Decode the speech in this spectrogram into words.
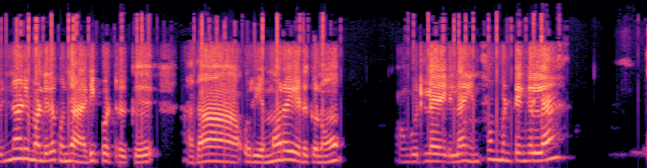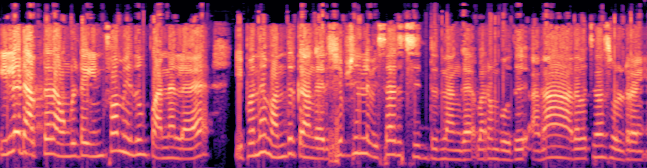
பின்னாடி மண்டியில கொஞ்சம் அடிபட்டு இருக்கு அதான் ஒரு எம்ஆர்ஐ எடுக்கணும். உங்க வீட்டுல எல்லாம் இன்ஃபார்ம் பண்ணிட்டீங்கல்ல? இல்ல டாக்டர் அவங்கள்ட்ட இன்ஃபார்ம் எதுவும் பண்ணல. இப்பதான் வந்திருக்காங்க. ரிசப்ஷன்ல விசாரிச்சுட்டு இருந்தாங்க வரும்போது. அதான் அதை வச்சு தான் சொல்றேன்.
